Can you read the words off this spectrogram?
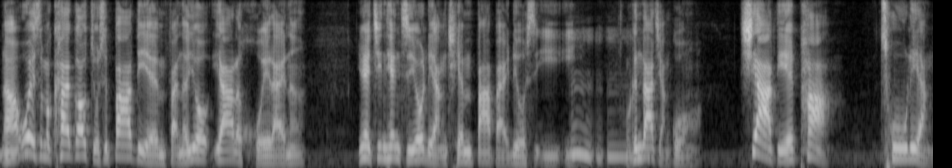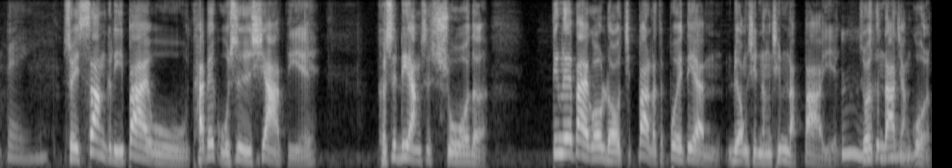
那为什么开高九十八点，反而又压了回来呢？因为今天只有两千八百六十一亿。嗯嗯嗯。我跟大家讲过，下跌怕。出量，对，所以上个礼拜五台北股市下跌，可是量是缩的。顶礼拜五落一百六十八点，量是两千六百亿。所以跟大家讲过了，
